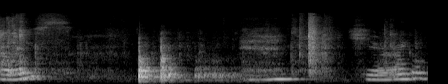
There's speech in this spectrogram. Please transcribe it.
ice, and here I go.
